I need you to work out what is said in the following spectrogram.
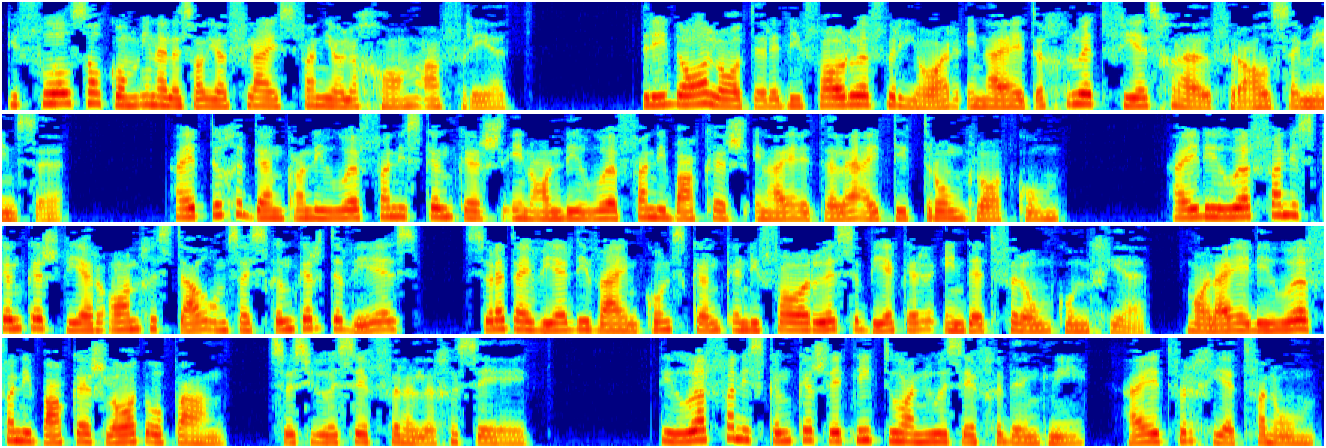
Die voel zal komen en hulle sal jou vlijs van jou lichaam afreed. Drie dagen later het die faroe verjaar en hij het een groot feest gehou voor al zijn mensen. Hij het toegedink aan die hoof van die skinkers en aan die hoof van die bakkers en hij het hulle uit die tronk laat kom. Hij het die hoof van die skinkers weer aangestel om zijn skinker te wees, zodat hij weer die wijn kon skink in die faroese beker en dit vir hom kon gee, maar hij het die hoof van die bakkers laat ophang soos Joosef vir hulle gesê het. Die hoof van die skinkers het niet toe aan Joosef gedink nie, hy het vergeet van hom.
